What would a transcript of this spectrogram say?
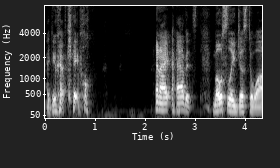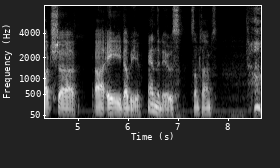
I do have cable, and I have it mostly just to watch uh, uh, AEW and the news sometimes.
